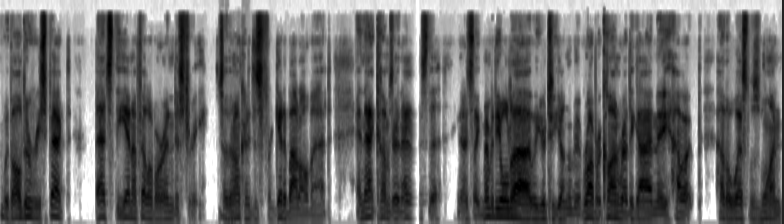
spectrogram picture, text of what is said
with all due respect, that's the NFL of our industry. So they're not going to just forget about all that. And that comes there. That's the, you know, it's like, remember the old, uh, well, you're too young of it. Robert Conrad, the guy and they, how it, how the West was won.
